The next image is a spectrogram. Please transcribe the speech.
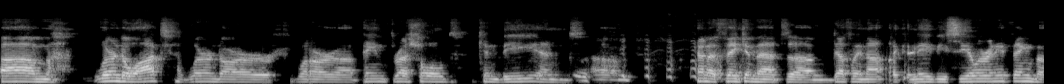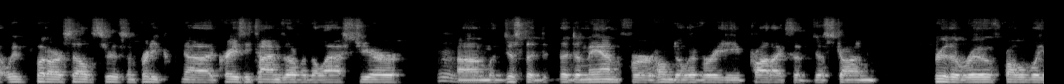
um, learned a lot. I've learned our what our uh, pain threshold can be, and um, kind of thinking that um, definitely not like a Navy SEAL or anything, but we've put ourselves through some pretty uh, crazy times over the last year. Hmm. Um, with just the the demand for home delivery products have just gone through the roof, probably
